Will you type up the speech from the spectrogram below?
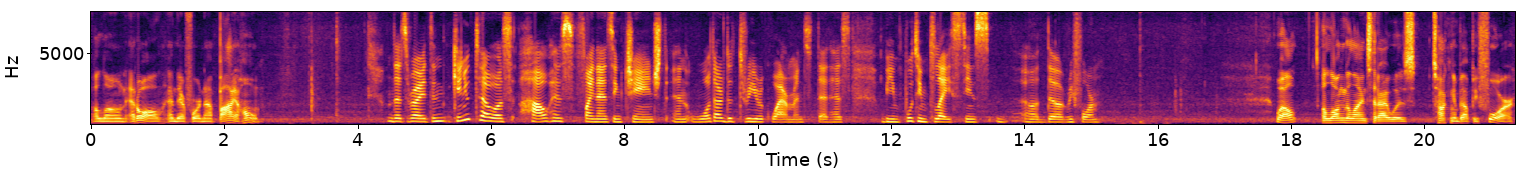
a loan at all and therefore not buy a home. That's right. And can you tell us how has financing changed and what are the three requirements that has been put in place since uh, the reform? Well, along the lines that I was talking about before,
